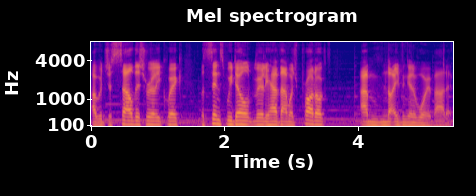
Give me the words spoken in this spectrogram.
I would just sell this really quick. But since we don't really have that much product, I'm not even going to worry about it.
